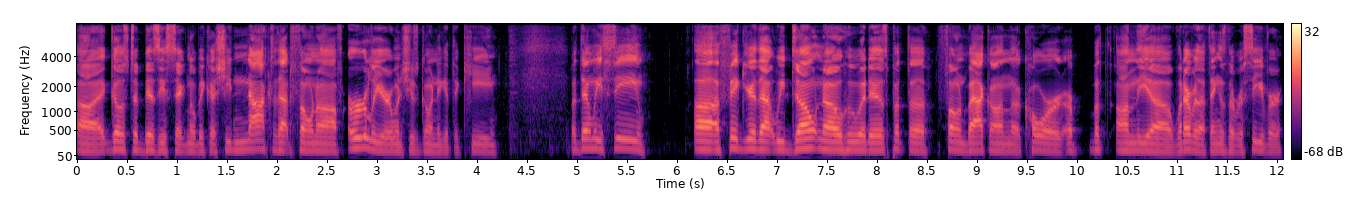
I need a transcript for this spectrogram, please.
Uh, it goes to busy signal because she knocked that phone off earlier when she was going to get the key. But then we see uh, a figure that we don't know who it is put the phone back on the cord or but on the uh, whatever that thing is, the receiver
